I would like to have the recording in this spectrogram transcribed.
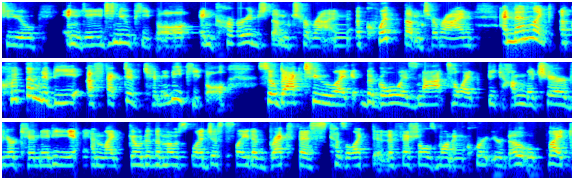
to engage new people, encourage them to run, equip them to run, and then like equip them to be effective committee people. So back to like the goal is not to like become the chair of your committee and like go to the most legislative breakfast because elected officials want to court your vote. Like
